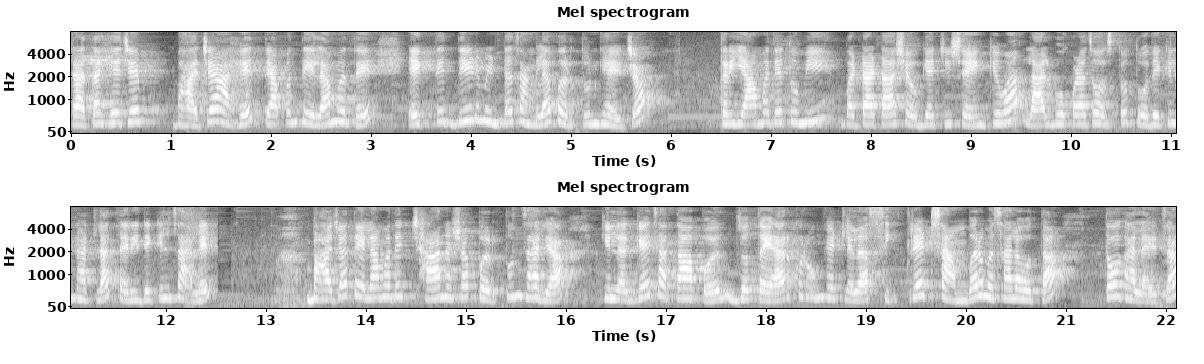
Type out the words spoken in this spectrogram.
तर आता हे जे भाज्या आहेत त्या आपण तेलामध्ये एक ते दीड मिनटं चांगल्या परतून घ्यायच्या. तर यामध्ये तुम्ही बटाटा शेवग्याची शेंग किंवा लाल भोपळा जो असतो तो देखील घातला तरी देखील चालेल. भाज्या तेलामध्ये छान अशा परतून झाल्या की लगेच आता आपण जो तयार करून घेतलेला सिक्रेट सांबर मसाला होता तो घालायचा.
